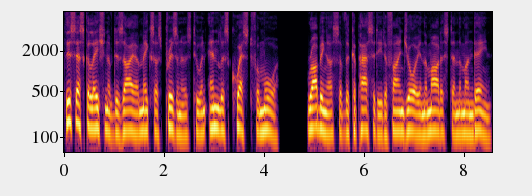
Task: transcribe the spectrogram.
This escalation of desire makes us prisoners to an endless quest for more, robbing us of the capacity to find joy in the modest and the mundane.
